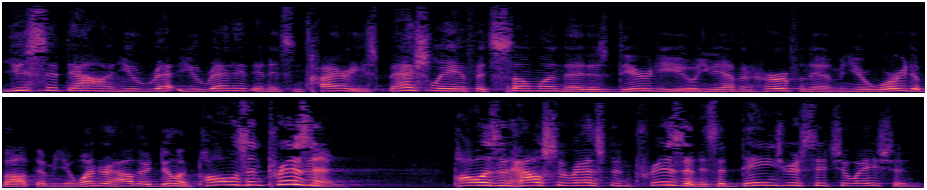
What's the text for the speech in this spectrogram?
You sit down and you read, you read it in its entirety, especially if it's someone that is dear to you and you haven't heard from them and you're worried about them and you wonder how they're doing. Paul is in prison. Paul is in house arrest in prison. It's a dangerous situation.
